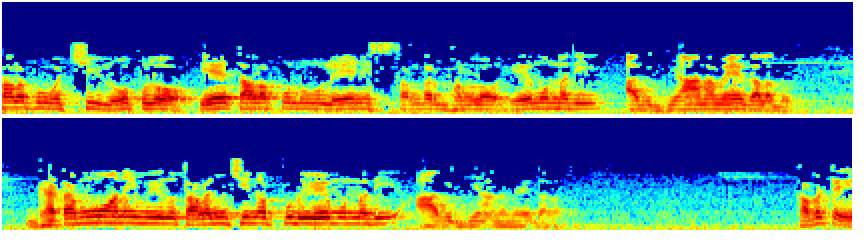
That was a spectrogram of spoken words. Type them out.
తలుపు వచ్చి లోపులో ఏ తలుపులు లేని సందర్భంలో ఏమున్నది? ఆ విజ్ఞానమే గలదు. ఘటము అని మీరు తలంచినప్పుడు ఏమున్నది? ఆ విజ్ఞానమే గలదు. కాబట్టి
